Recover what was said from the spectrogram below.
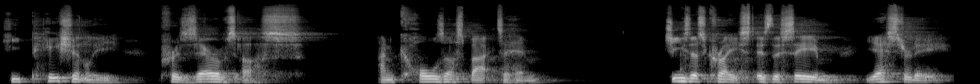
He patiently preserves us and calls us back to Him. Jesus Christ is the same yesterday,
